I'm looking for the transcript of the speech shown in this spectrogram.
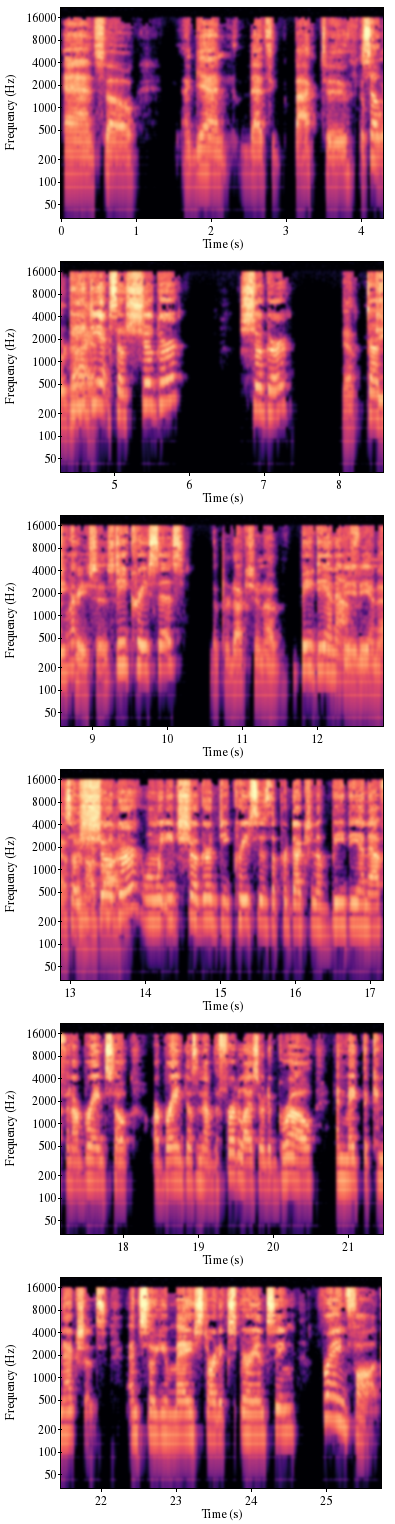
And so, again, that's back to the so poor diet. So sugar, sugar, yeah, decreases decreases the production of BDNF. BDNF. So sugar, body. when we eat sugar, decreases the production of BDNF in our brain. So our brain doesn't have the fertilizer to grow and make the connections. And so you may start experiencing brain fog.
